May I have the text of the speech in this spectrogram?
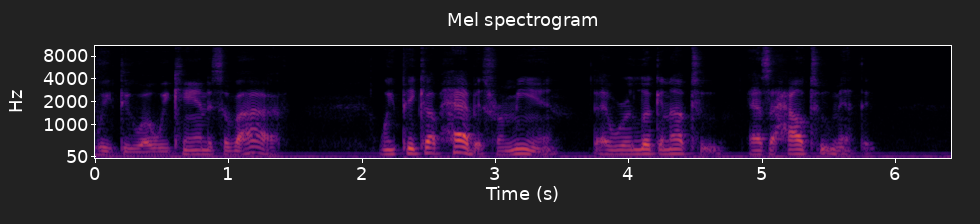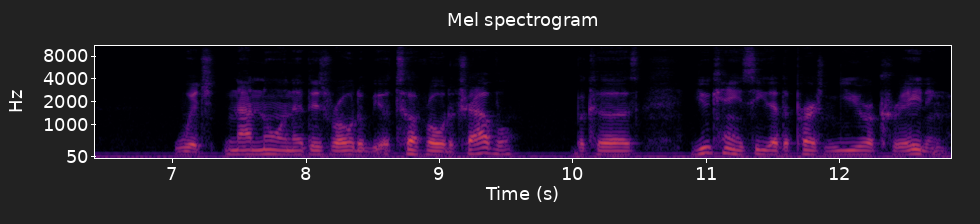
We do what we can to survive. We pick up habits from men that we're looking up to as a how to method, which not knowing that this road will be a tough road to travel because you can't see that the person you're creating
